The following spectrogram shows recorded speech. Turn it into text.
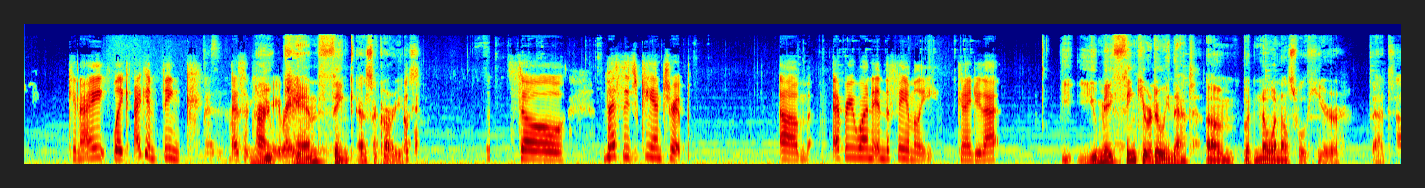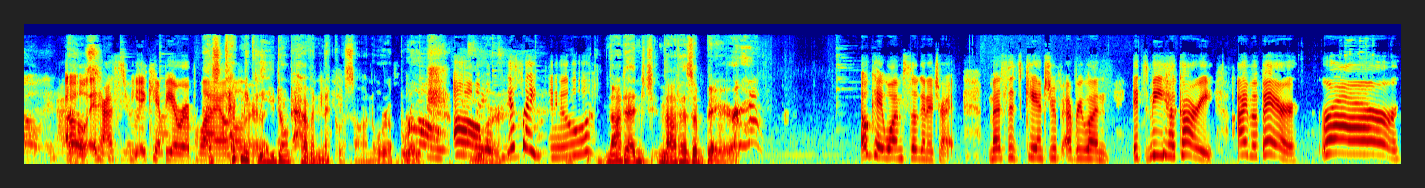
Can I like I can think as Hikari, you right? can think as Hikari. Yes. Okay. So, message cantrip. Um, everyone in the family. Can I do that? Y- you may think you're doing that, um, but no one else will hear that. Oh, As- it has to be. It can't be a reply. As all or, technically, you don't have a necklace on or a brooch. Oh, You're yes, I do. not as not as a bear. Okay, well, I'm still gonna try it. Message cantrip, everyone. It's me, Hikari. I'm a bear. Roar!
